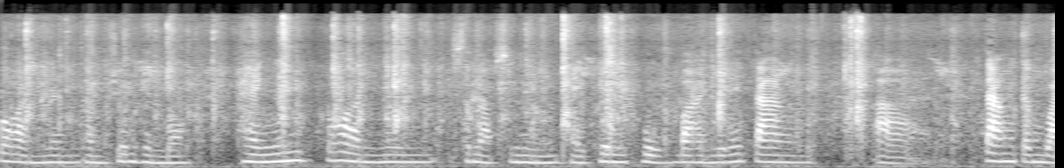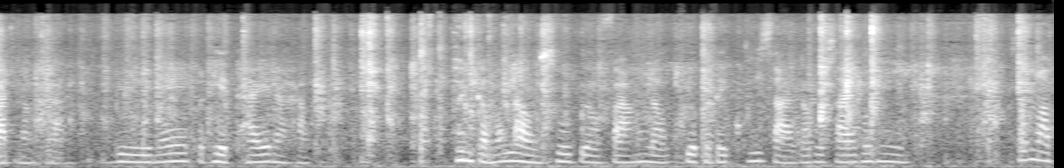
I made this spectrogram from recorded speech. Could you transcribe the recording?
ก้อนหนึ่งทานผู้ชมเห็นบ่ให้เงินก้อนหนึ่งสนับสนุนให้เพิ่นปลูกบ้านอยู่ในต่างต่างจังหวัดนะคะอยู่ในประเทศไทยนะคะ เพิ่นก็มาเล่าสู่เปียวฟังแล้วเปียวก็ได้คุยสายกับผู้ชายคนนี้สำหรับ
